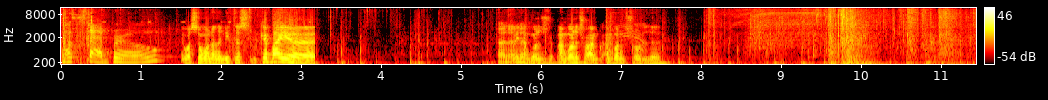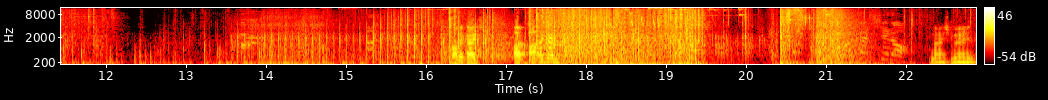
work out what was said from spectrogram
What's that, bro? There was someone underneath us. We can buy. Uh, No, no, wait, no. I'm gonna. I'm gonna try. I'm, I'm gonna throw the. Other guy. Uh, other guy. Knock that shit off. Nice man.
